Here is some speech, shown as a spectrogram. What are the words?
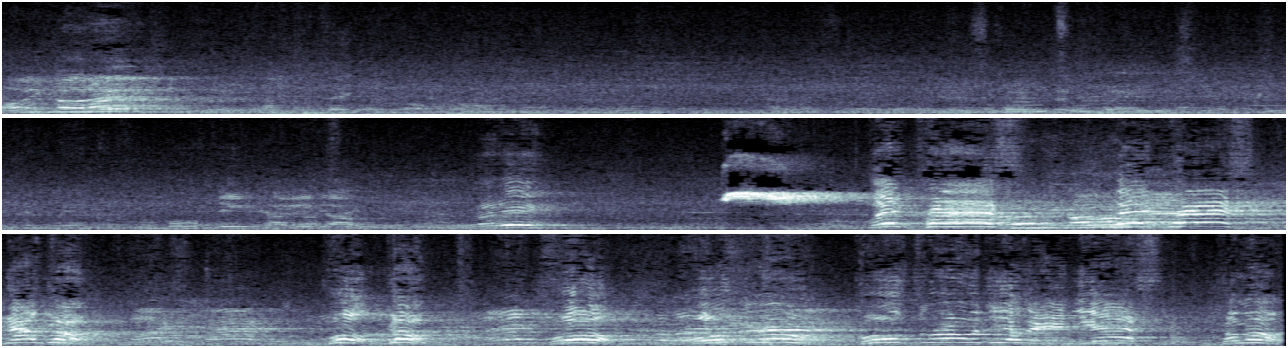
Har vi klare? Ready? Leg press! Leg press! Now go! Pull, go! Pull! Pull through! Pull through with the other hand, yes! Come on!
